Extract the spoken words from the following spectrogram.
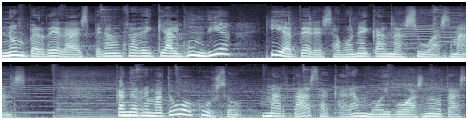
non perdera a esperanza de que algún día ia ter esa boneca nas súas mans. Cando rematou o curso, Marta sacara moi boas notas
